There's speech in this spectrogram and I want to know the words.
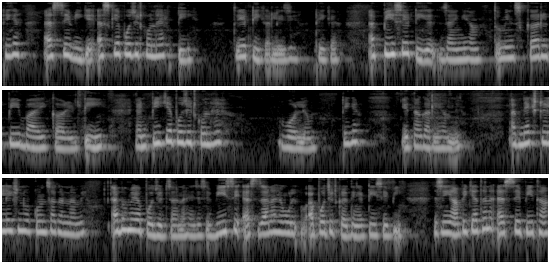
ठीक है? एस से वी के एस के अपोजिट कौन है? टी तो ये टी कर लीजिए, ठीक है? अब पी से टी जाएँगे हम तो means curl P by curl T and P के अपोजिट कौन है? वॉल्यूम ठीक है? इतना कर लिया हमने। अब नेक्स्ट रिलेशन को कौन सा करना हमें? अब हमें अपोजिट जाना है, जैसे वी से एस जाना है, वो अपोजिट कर देंगे टी से पी जैसे यहाँ पे क्या था ना एस से पी था,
